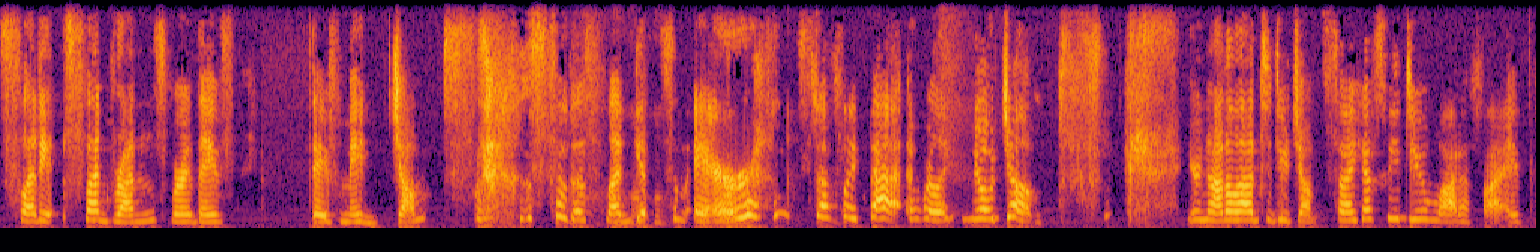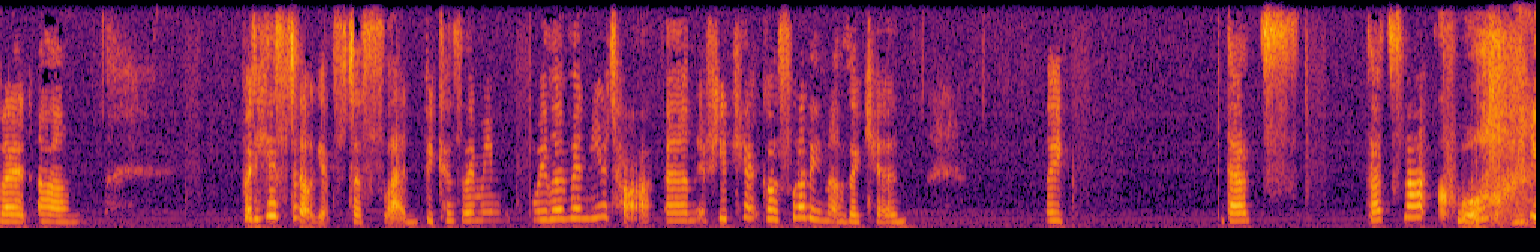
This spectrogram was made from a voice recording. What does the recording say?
sled sled runs where they've they've made jumps so the sled gets some air and stuff like that. And we're like, no jumps. You're not allowed to do jumps. So I guess we do modify, but um, but he still gets to sled because I mean we live in Utah, and if you can't go sledding as a kid, like that's that's not cool. and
